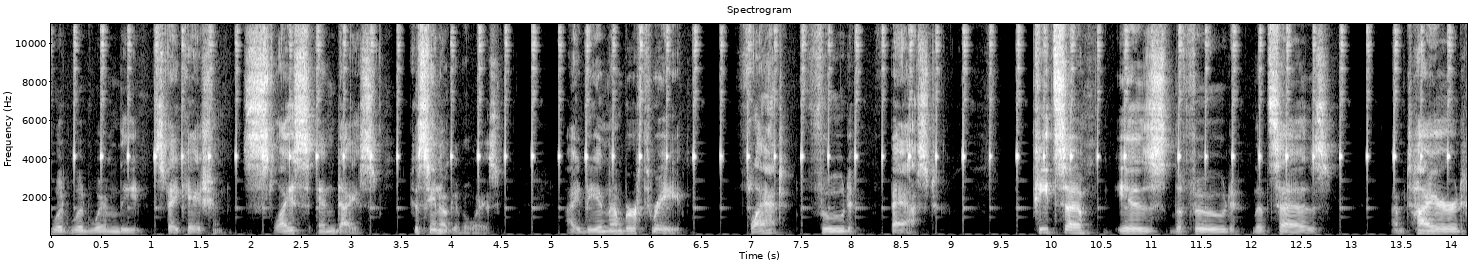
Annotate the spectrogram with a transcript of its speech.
would would win the staycation. Slice and dice. Casino giveaways. Idea number three flat food fast. Pizza is the food that says, I'm tired,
